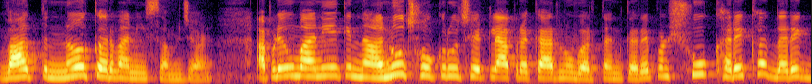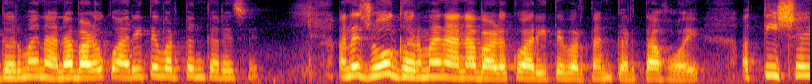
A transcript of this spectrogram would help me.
વાત ન કરવાની સમજણ. આપણે એવું માનીએ કે નાનું છોકરું છે એટલે આ પ્રકારનું વર્તન કરે, પણ શું ખરેખર દરેક ઘરમાં નાના બાળકો આ રીતે વર્તન કરે છે? અને જો ઘરમાં નાના બાળકો આ રીતે વર્તન કરતા હોય, અતિશય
